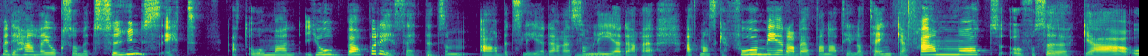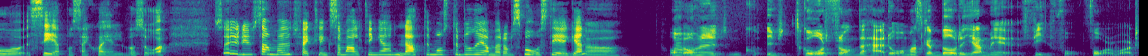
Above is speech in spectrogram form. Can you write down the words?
men det handlar ju också om ett synsätt. Att om man jobbar på det sättet som arbetsledare, som ledare, att man ska få medarbetarna till att tänka framåt och försöka och se på sig själv och så. Så är det ju samma utveckling som allting annat. Det måste börja med de små stegen. Ja. Om, om vi utgår från det här då, om man ska börja med feed for- forward.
